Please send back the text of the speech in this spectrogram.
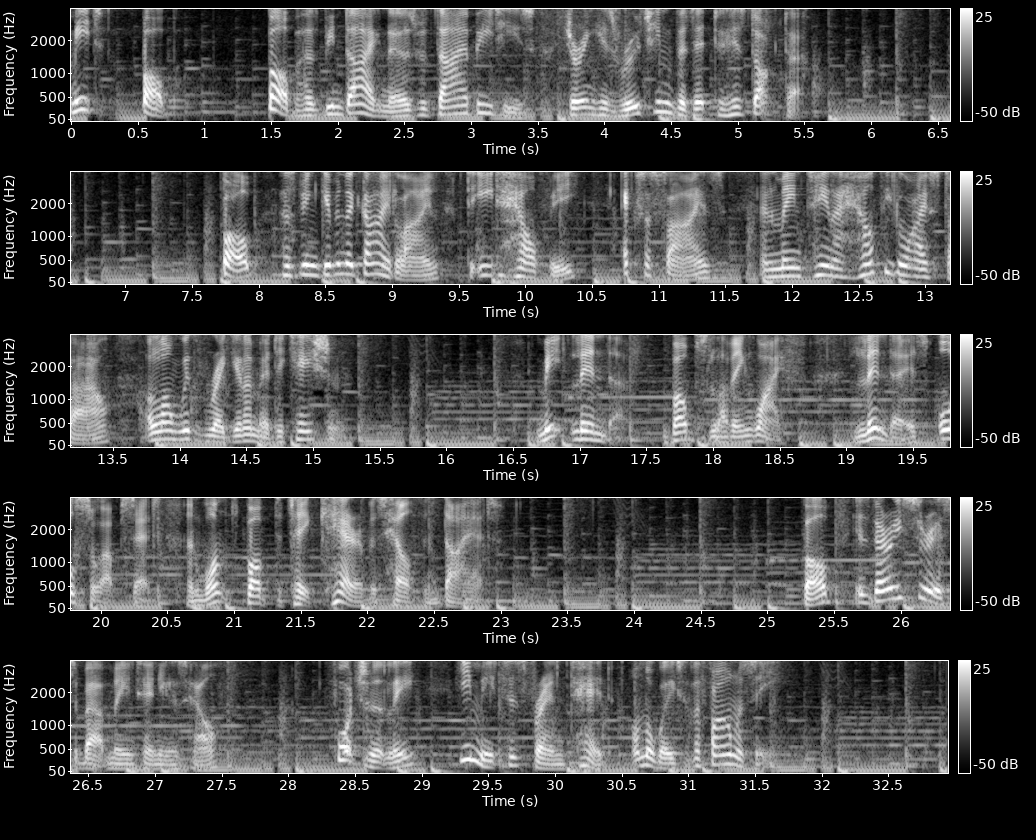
Meet Bob. Bob has been diagnosed with diabetes during his routine visit to his doctor. Bob has been given a guideline to eat healthy, exercise, and maintain a healthy lifestyle along with regular medication. Meet Linda, Bob's loving wife. Linda is also upset and wants Bob to take care of his health and diet. Bob is very serious about maintaining his health. Fortunately, he meets his friend Ted on the way to the pharmacy.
